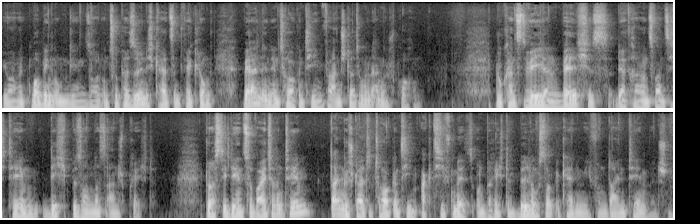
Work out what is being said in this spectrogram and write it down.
wie man mit Mobbing umgehen soll und zur Persönlichkeitsentwicklung werden in den Talk-Team-Veranstaltungen angesprochen. Du kannst wählen, welches der 23 Themen dich besonders anspricht. Du hast Ideen zu weiteren Themen? Dann gestalte Talk in Team aktiv mit und berichte Bildungsdoc Academy von deinen Themenwünschen.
